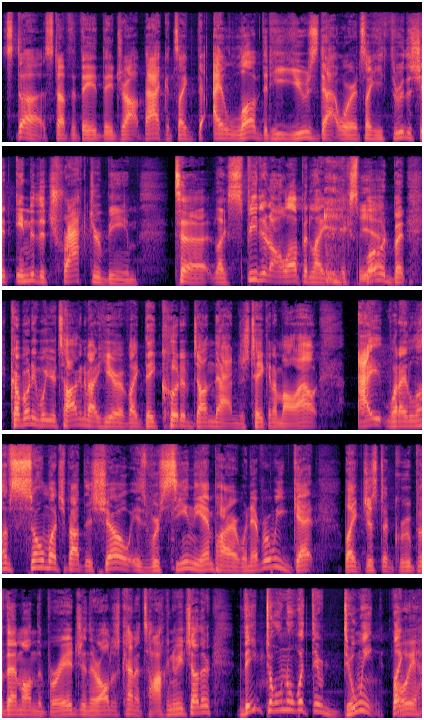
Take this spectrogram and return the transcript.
stu- stuff that they they drop back. It's like I love that he used that where it's like he threw the shit into the tractor beam to like speed it all up and like explode. But Carboni, what you're talking about here of like they could have done that and just taken them all out. I what I love so much about this show is we're seeing the Empire whenever we get like just a group of them on the bridge and they're all just kind of talking to each other. They don't know what they're doing. Like Oh, yeah.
